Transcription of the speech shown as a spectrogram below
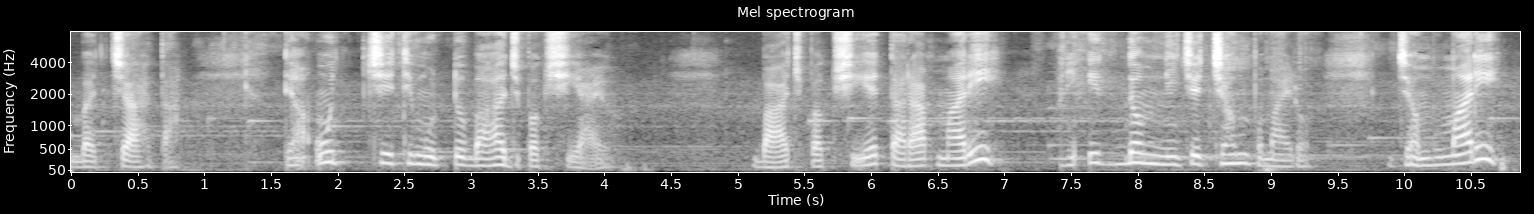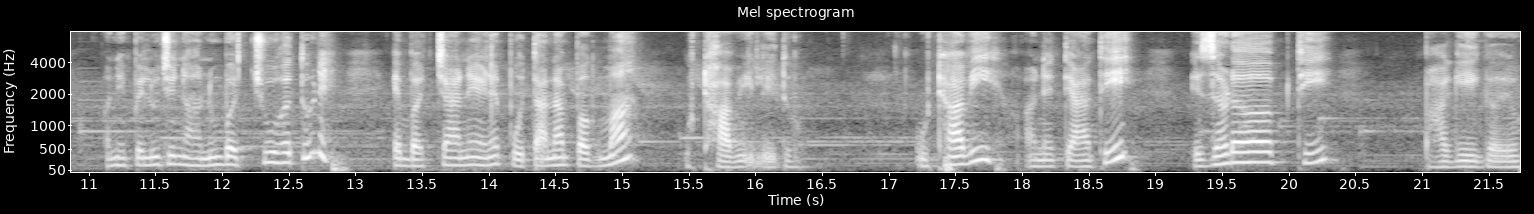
બચ્ચા હતા. ત્યાં ઊંચેથી મોટું બાજ પક્ષી આવ્યું. બાજ પક્ષીએ તરાપ મારી અને એકદમ નીચે જમ્પ માર્યો. જમ્પ મારી અને પેલું જે નાનું બચ્ચું હતું ને, એ બચ્ચાને એણે પોતાના પગમાં ઉઠાવી લીધું. ઉઠાવી અને ત્યાંથી એ ઝડપથી ભાગી ગયો.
